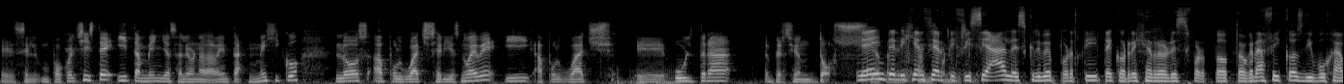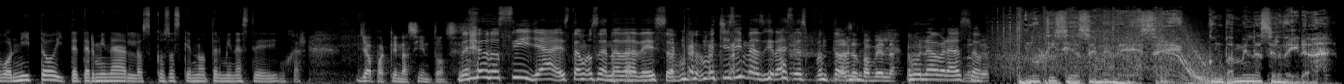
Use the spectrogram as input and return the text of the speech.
es un poco el chiste y también ya salieron a la venta en México los Apple Watch Series 9 y Apple Watch eh, Ultra versión 2. La inteligencia artificial escribe por ti, te corrige errores fotográficos, dibuja bonito y te termina las cosas que no terminaste de dibujar. Ya para qué nací entonces. sí, ya, estamos a nada de eso. Muchísimas gracias, Pontón. Gracias, Pamela. Un abrazo. Noticias MBS con Pamela Cerdeira.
